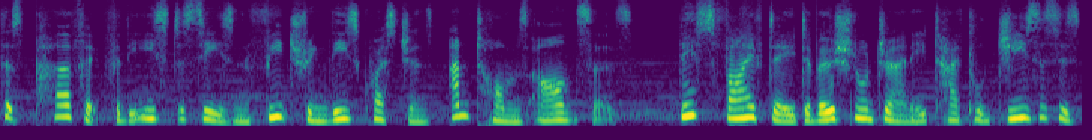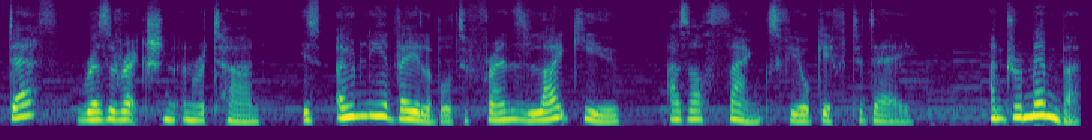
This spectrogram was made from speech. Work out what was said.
that's perfect for the Easter season featuring these questions and Tom's answers. This five day devotional journey titled Jesus' Death, Resurrection and Return is only available to friends like you as our thanks for your gift today. And remember,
